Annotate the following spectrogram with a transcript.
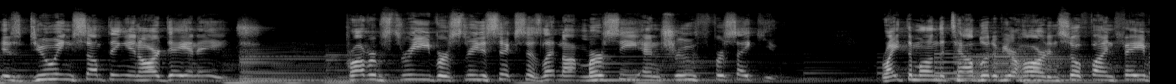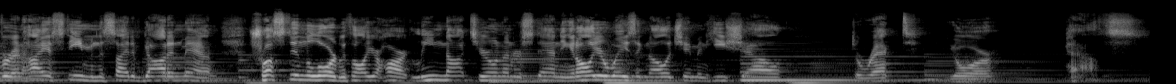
is doing something in our day and age. Proverbs 3, verse 3 to 6 says, Let not mercy and truth forsake you. Write them on the tablet of your heart, and so find favor and high esteem in the sight of God and man. Trust in the Lord with all your heart. Lean not to your own understanding. In all your ways, acknowledge him, and he shall direct your paths.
